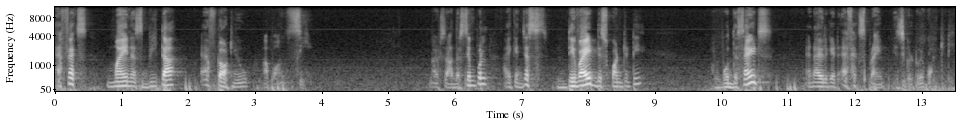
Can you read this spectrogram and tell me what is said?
f x minus beta f dot u upon c. Now, it is rather simple I can just divide this quantity on both the sides and I will get f x prime is equal to a quantity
